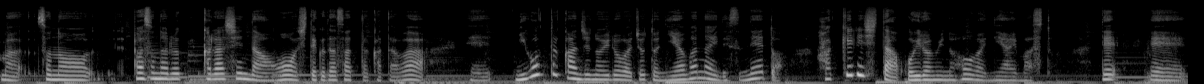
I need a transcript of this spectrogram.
まあそのパーソナルカラー診断をしてくださった方は、えー、濁った感じの色はちょっと似合わないですねと。はっきりしたお色味の方が似合いますと。で、えー、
